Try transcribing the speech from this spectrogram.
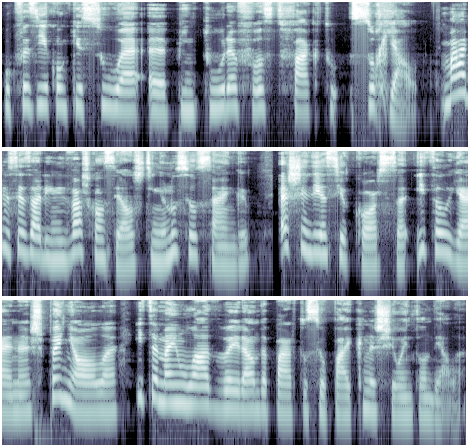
o que fazia com que a sua uh, pintura fosse de facto surreal. Mário Cesarini de Vasconcelos tinha no seu sangue ascendência corsa, italiana, espanhola e também um lado beirão da parte do seu pai que nasceu em Tondela.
